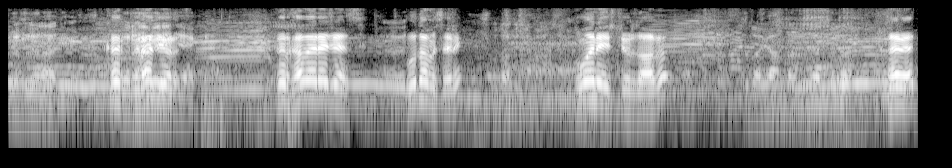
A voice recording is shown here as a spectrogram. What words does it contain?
40 lira diyor. 40 lira diyoruz. 40'a vereceğiz. Bu da mı senin? Bu da bizim. Buna ne istiyoruz abi? Bu da yanda bir var. Evet.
